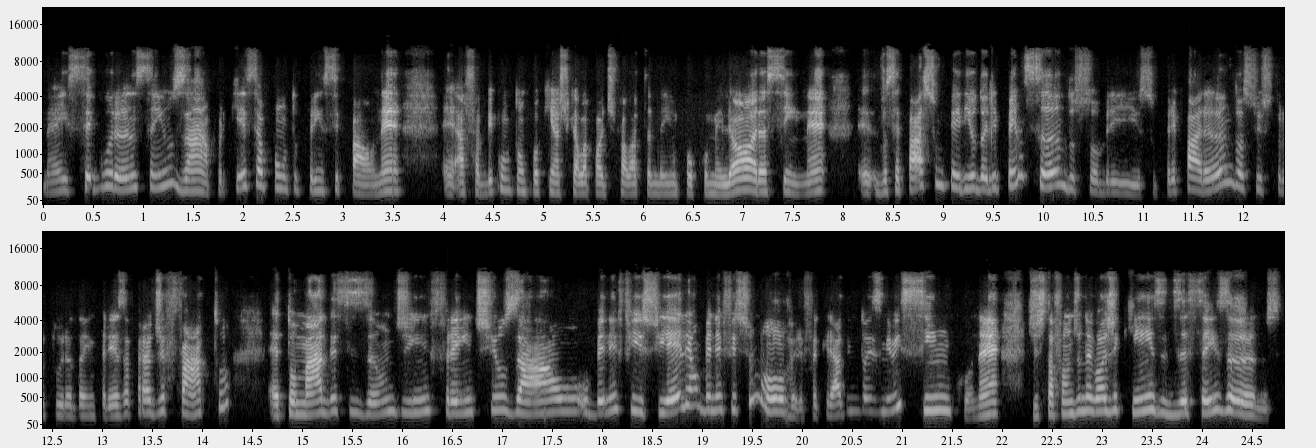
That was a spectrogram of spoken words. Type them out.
né, e segurança em usar, porque esse é o ponto principal, né? É, a Fabi contou um pouquinho, acho que ela pode falar também um pouco melhor, assim, né? É, você passa um período ali pensando sobre isso, preparando a sua estrutura da empresa para, de fato, é, tomar a decisão de ir em frente e usar o, o, benefício. E ele é um benefício novo, ele foi criado em 2005, né? A gente está falando de um negócio de 15, 16 anos.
